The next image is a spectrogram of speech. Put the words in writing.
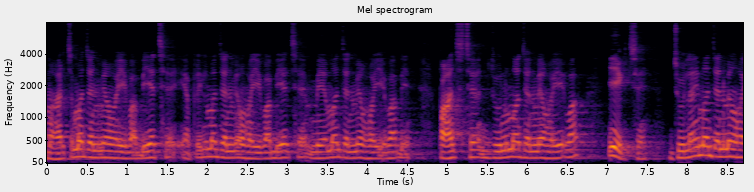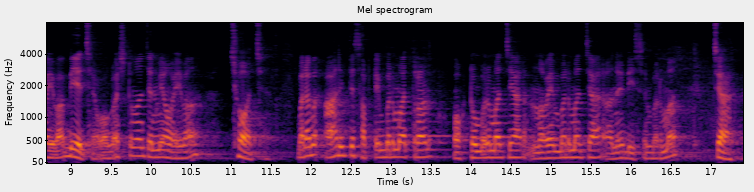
માર્ચમાં જન્મ્યા હોય એવા બે છે. એપ્રિલમાં જન્મ્યા હોય એવા બે છે. મેમાં જન્મ્યા હોય એવા બે, પાંચ છે. જૂનમાં જન્મ્યા હોય એવા એક છે. જુલાઈમાં જન્મ્યા હોય એવા બે છે. ઓગસ્ટમાં જન્મ્યા હોય એવા છ છે. બરાબર? આ રીતે સપ્ટેમ્બરમાં ત્રણ, ઓક્ટોબરમાં ચાર, નવેમ્બરમાં ચાર અને ડિસેમ્બરમાં ચાર.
